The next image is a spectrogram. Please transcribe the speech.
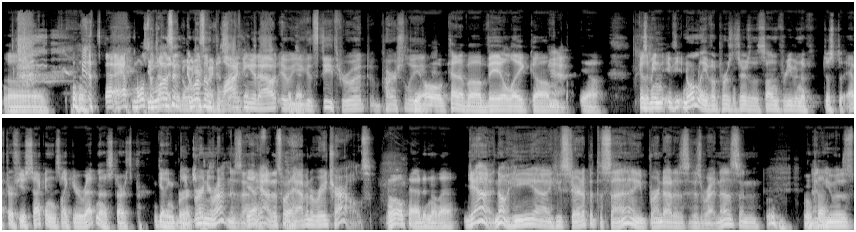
Uh, most it wasn't. It wasn't blocking it out. It, okay. You could see through it partially. Yeah, oh, kind of a veil, like um, yeah. yeah. Because I mean, if you, normally if a person stares at the sun for even if just after a few seconds, like your retina starts getting burned. You burn your retinas out. Yeah, yeah that's what happened to Ray Charles. Oh, okay. I didn't know that. Yeah, no, he uh, he stared up at the sun and he burned out his, his retinas and okay. and he was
